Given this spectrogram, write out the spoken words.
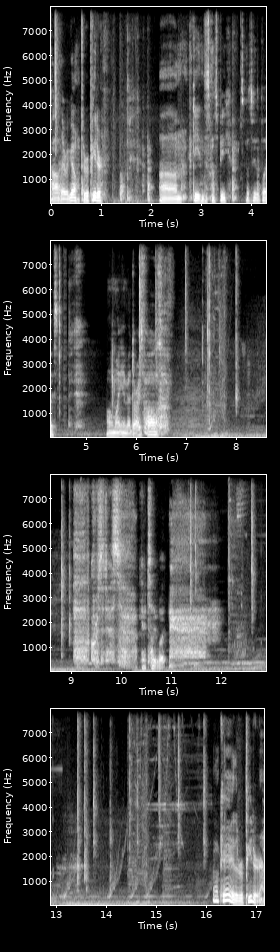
Oh, there we go. The repeater. Um, indeed, this must be this must be the place. Oh, my inventory's full. of course it is. Okay, I tell you what. Okay, the repeater.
